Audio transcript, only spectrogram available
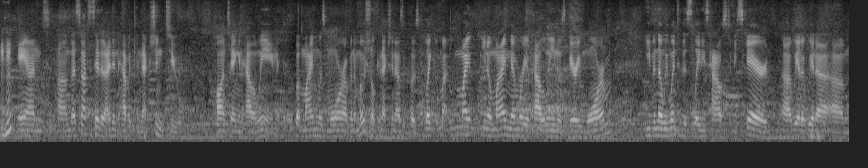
Mhm. And um, that's not to say that I didn't have a connection to haunting and Halloween, but mine was more of an emotional connection as opposed to like my, my you know my memory of Halloween was very warm. Even though we went to this lady's house to be scared, uh, we had a we had a, um,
